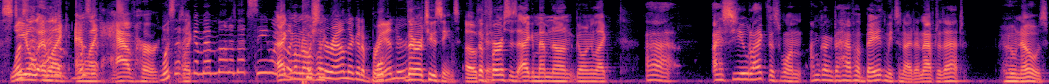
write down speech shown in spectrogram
steal Hmm. and Agam- like and was like that- have her. Was that like, Agamemnon in that scene? Where they're like Agamemnon was pushing like- around, they're gonna brand well, her. There are two scenes. Okay. The first is Agamemnon going like, uh, "I see you like this one. I'm going to have her bathe me tonight." And after that, who knows?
